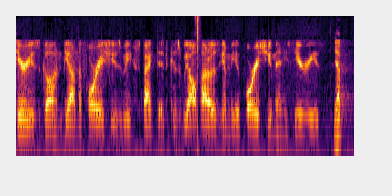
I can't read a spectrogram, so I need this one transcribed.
series going beyond the four issues we expected because we all thought it was going to be a four issue miniseries. Yep.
